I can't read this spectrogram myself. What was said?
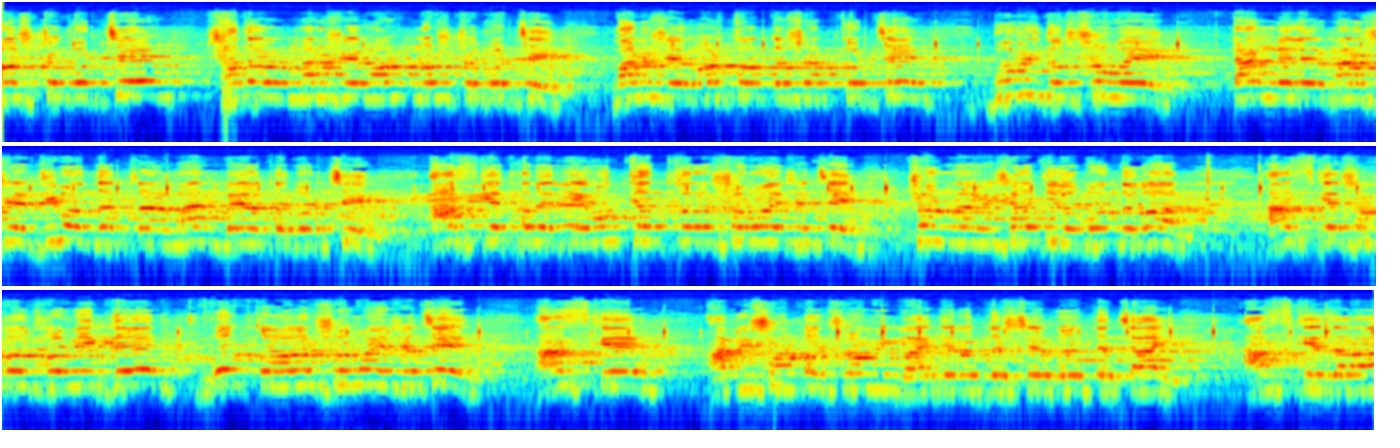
নষ্ট করছে, সাধারণ মানুষের হক নষ্ট করছে, মানুষের অর্থ আত্মসাৎ করছে ভূমিদস্য হয়ে টাঙ্গাইলের মানুষের জীবনযাত্রার মান ব্যাহত করছে। আজকে তাদেরকে উৎখাত করার সময় এসেছে, সংগ্রামী সাথী ও বন্ধুগণ। আজকে সকল শ্রমিকদের ঐক্য হওয়ার সময় এসেছে। আজকে আমি সকল শ্রমিক ভাইদের উদ্দেশ্যে বলতে চাই, আজকে যারা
